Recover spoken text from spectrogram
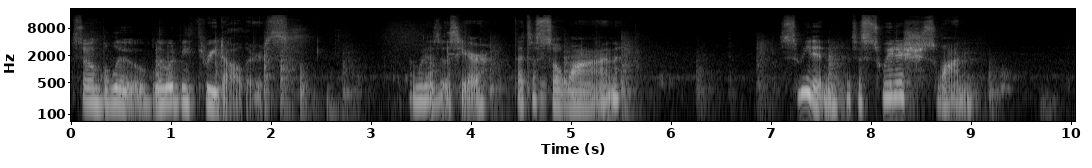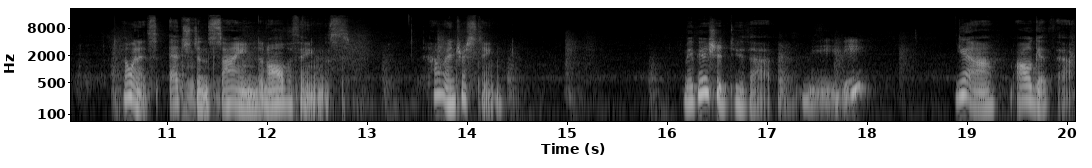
So blue, blue would be three dollars. And what is this here? That's a swan. Sweden. It's a Swedish swan. Oh, and it's etched and signed and all the things. How interesting. Maybe I should do that. Maybe. Yeah, I'll get that.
